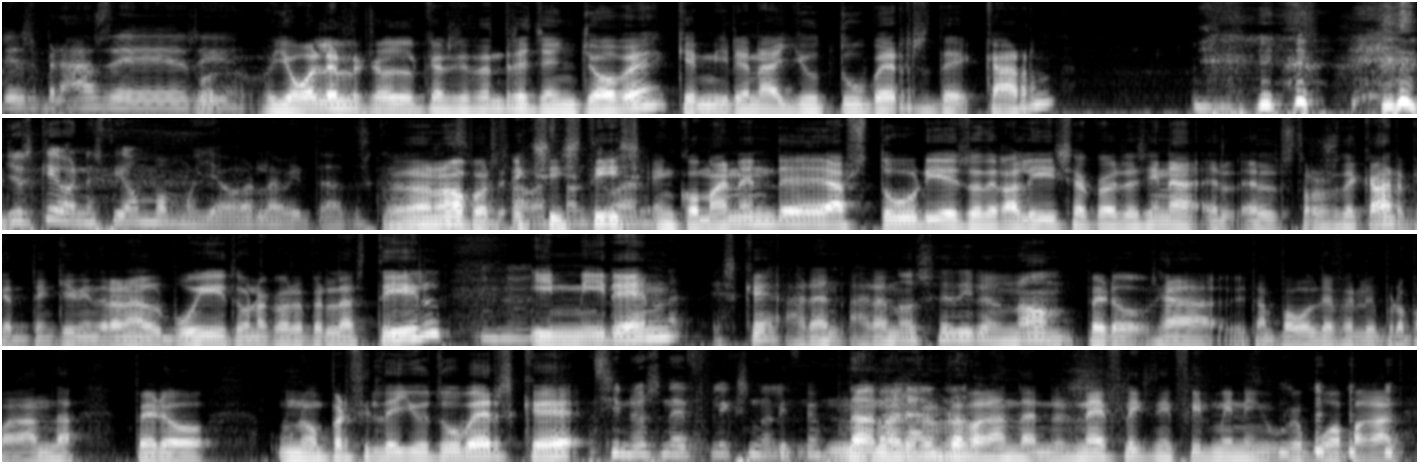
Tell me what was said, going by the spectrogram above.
les brases... I... Jo vol el, el que els entre gent jove que miren a youtubers de carn jo és que on estic un bon mullador, la veritat. És que no, no, pues existeix. Encomanen d'Astúries o de Galícia, coses així, el, els trossos de car, que entenc que vindran al buit o una cosa per l'estil, uh -huh. i miren... És que ara, ara no sé dir el nom, però... O sea, tampoc vol fer-li propaganda, però un nou perfil de youtubers que... Si no és Netflix no li fem propaganda. No, no li fem propaganda, no és Netflix ni Filmi ningú que pugui pagar.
